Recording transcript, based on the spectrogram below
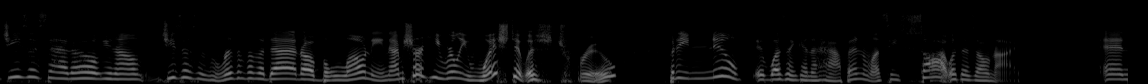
Jesus said, Oh, you know, Jesus is risen from the dead. Oh, baloney. And I'm sure he really wished it was true, but he knew it wasn't going to happen unless he saw it with his own eyes. And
